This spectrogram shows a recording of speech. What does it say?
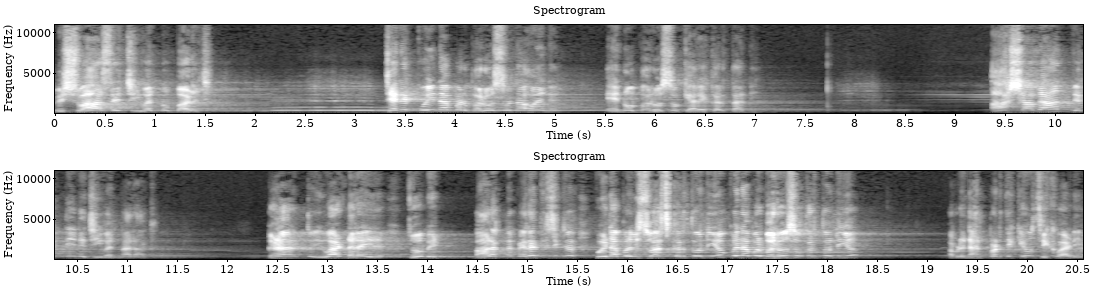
વિશ્વાસ એ જીવનનું બળ છે. જેને કોઈના પર ભરોસો ના હોય ને, એનો ભરોસો ક્યારે કરતા નહીં. આશાવાન વ્યક્તિને જીવનમાં રાખ. ઘણા તો એવા ડરાઈ, જો બે બાળકને પહેલેથી શીખ્યો, કોઈના પર વિશ્વાસ કરતો નહીં હો, કોઈના પર ભરોસો કરતો નહીં હો. આપણે નાનપણથી કેવું શીખવાડીએ?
